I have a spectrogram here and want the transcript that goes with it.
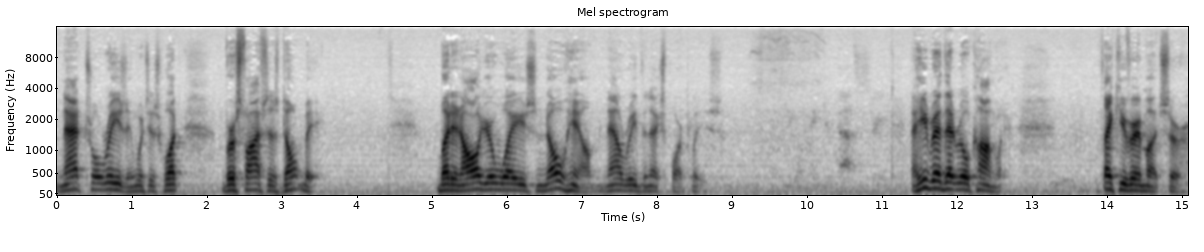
natural reason, which is what verse 5 says, don't be. But in all your ways know Him. Now read the next part, please. Now, he read that real calmly. Thank you very much, sir.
